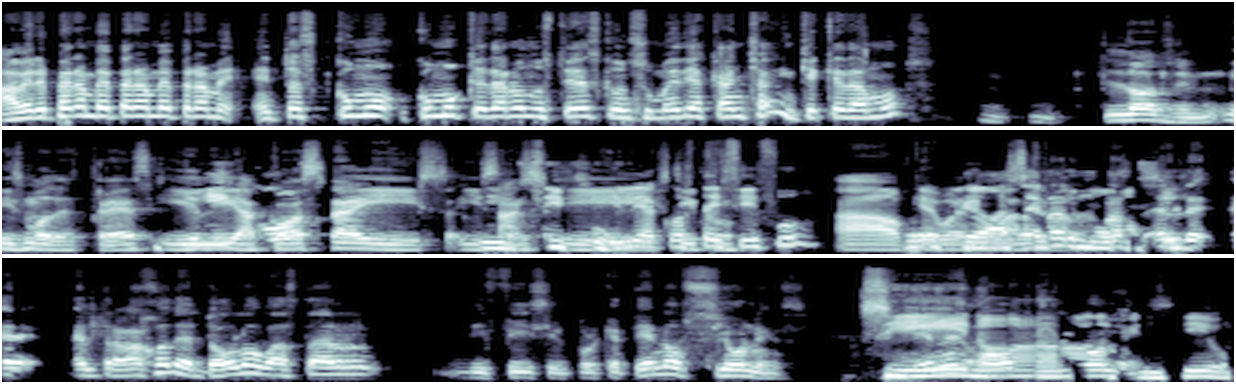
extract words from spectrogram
A ver, espérame, espérame, espérame. Entonces, ¿cómo, cómo quedaron ustedes con su media cancha? ¿En qué quedamos? Los mismos de tres, Ili, Acosta y, y, Sánchez. Ili, Acosta y Sifu. Ah, ok, bueno. el, eh, el trabajo de Dolo va a estar difícil porque tiene opciones Sí, no, no, no, definitivo.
